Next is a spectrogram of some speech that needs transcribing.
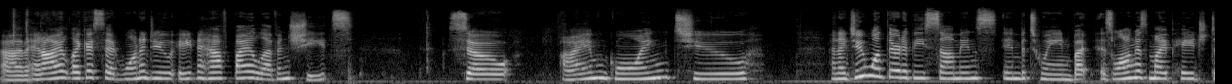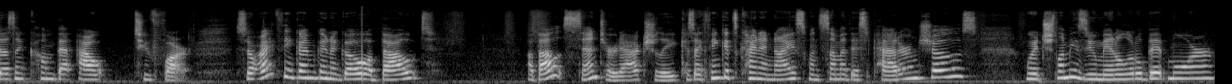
Um, and I, like I said, want to do 8.5 by 11 sheets. So I'm going to, and I do want there to be some in, in between, but as long as my page doesn't come back out too far. So I think I'm going to go about, about centered actually, because I think it's kind of nice when some of this pattern shows, which let me zoom in a little bit more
